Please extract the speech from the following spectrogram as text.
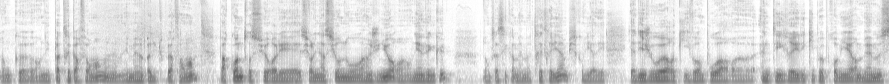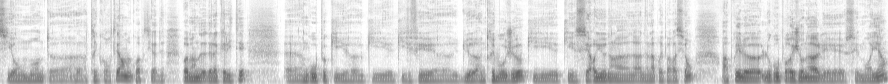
Donc euh, on n'est pas très performant, on n'est même pas du tout performant. Par contre, sur les, nationaux en junior, on est invaincu. Donc ça c'est quand même très très bien puisqu'il y, a des, joueurs qui vont pouvoir intégrer l'équipe première même si on monte à, très court terme, quoi, parce qu'il y a vraiment de, la qualité. un groupe qui, fait un très beau jeu, qui, est sérieux dans la, préparation. Après le, le groupe régional, c'est moyen.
